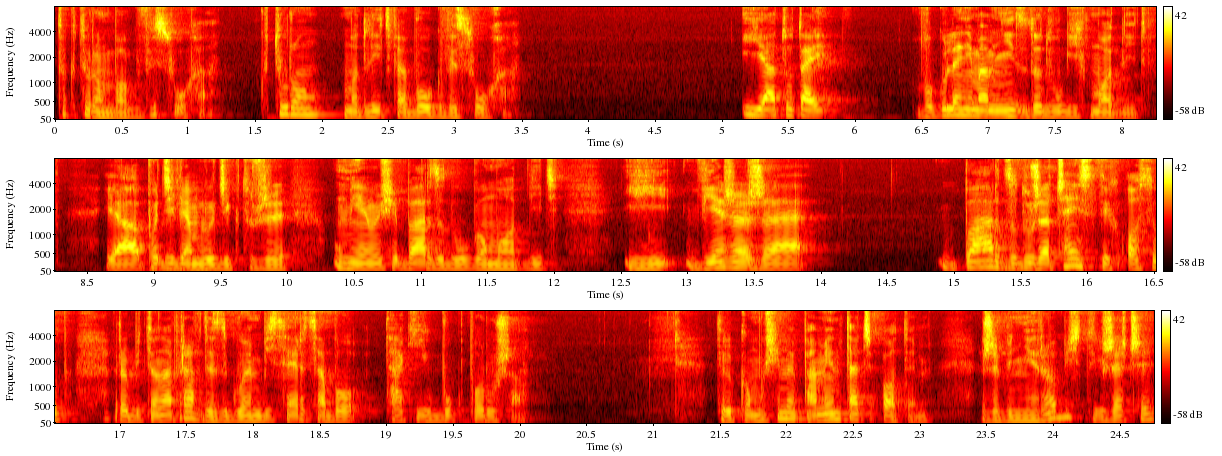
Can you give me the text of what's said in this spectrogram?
to którą Bóg wysłucha? Którą modlitwę Bóg wysłucha? I ja tutaj w ogóle nie mam nic do długich modlitw. Ja podziwiam ludzi, którzy umieją się bardzo długo modlić i wierzę, że bardzo duża część z tych osób robi to naprawdę z głębi serca, bo takich Bóg porusza. Tylko musimy pamiętać o tym, żeby nie robić tych rzeczy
